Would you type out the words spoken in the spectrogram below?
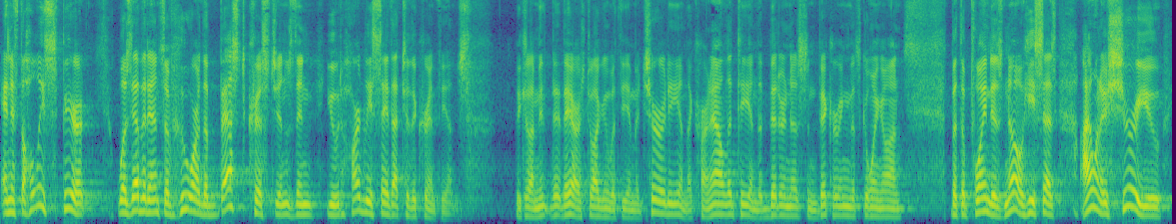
And if the Holy Spirit was evidence of who are the best Christians, then you would hardly say that to the Corinthians. Because I mean, they are struggling with the immaturity and the carnality and the bitterness and bickering that's going on. But the point is, no, he says, I want to assure you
